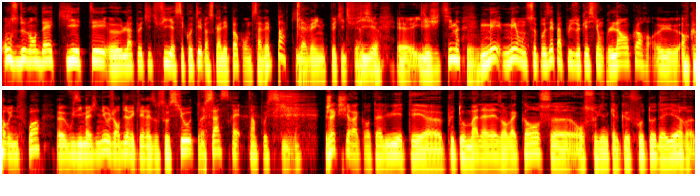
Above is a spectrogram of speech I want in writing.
On se demandait qui était euh, la petite fille à ses côtés, parce qu'à l'époque, on ne savait pas qu'il avait une petite fille euh, illégitime, mmh. mais, mais on ne se posait pas plus de questions. Là encore, euh, encore une fois, vous imaginez aujourd'hui avec les réseaux sociaux, tout ça serait impossible. Jacques Chirac, quant à lui, était plutôt mal à l'aise en vacances. on se souvient de quelques photos d'ailleurs.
